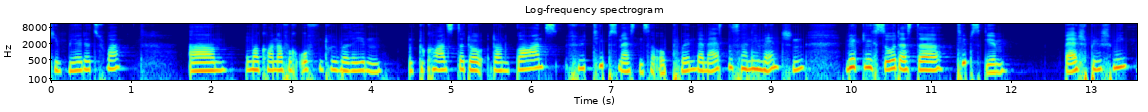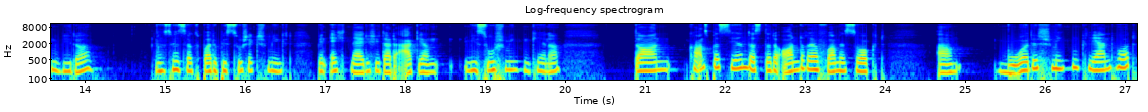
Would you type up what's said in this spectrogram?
kommt mir halt jetzt vor. Ähm, und man kann einfach offen drüber reden. Und du kannst da dann ganz viele Tipps meistens auch abholen, weil meistens sind die Menschen wirklich so, dass da Tipps geben. Beispiel Schminken wieder. Und du jetzt sagst, boah, du bist so schön geschminkt, bin echt neidisch, ich da auch gern mich so schminken können. Dann kann es passieren, dass da der andere auf einmal sagt, ähm, wo er das Schminken gelernt hat,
